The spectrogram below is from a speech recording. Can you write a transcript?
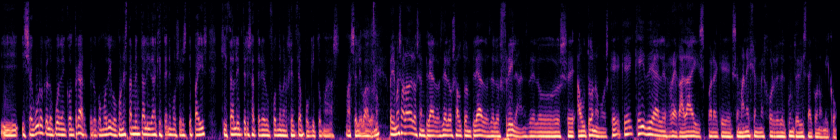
Y, y, seguro que lo puede encontrar, pero como digo, con esta mentalidad que tenemos en este país, quizás le interesa tener un fondo de emergencia un poquito más, más elevado, ¿no? Oye, hemos hablado de los empleados, de los autoempleados, de los freelance, de los eh, autónomos. ¿Qué, ¿Qué, idea les regaláis para que se manejen mejor desde el punto de vista económico?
